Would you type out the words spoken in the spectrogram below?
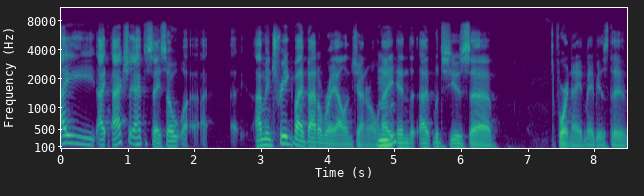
I, I actually I have to say, so uh, I'm intrigued by battle royale in general. I, and I will just use uh, Fortnite maybe as the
